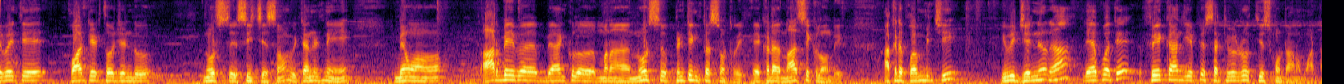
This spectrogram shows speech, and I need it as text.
ఏవైతే forty eight thousand notes seize చేసాం వీటన్నిటిని మేము ఆర్బీఐ బ్యాంకులో మన నోట్స్ ప్రింటింగ్ ప్రెస్ ఉంటుంది. ఇక్కడ నాసిక్లో ఉంది. అక్కడ పంపించి ఇవి జెన్యునా లేకపోతే ఫేక్ అని చెప్పి సర్టిఫికేట్ తీసుకుంటాం అనమాట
